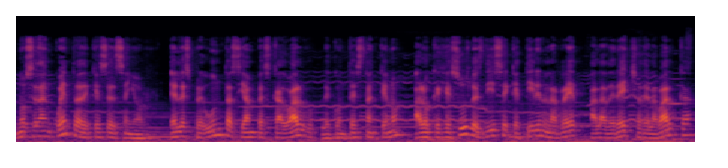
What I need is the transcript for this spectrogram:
no se dan cuenta de que es el Señor. Él les pregunta si han pescado algo, le contestan que no, a lo que Jesús les dice que tiren la red a la derecha de la barca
